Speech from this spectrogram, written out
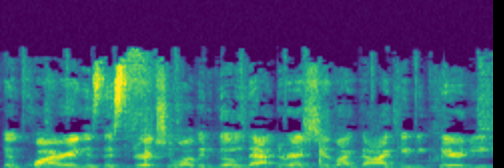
inquiring, is this the direction you want me to go, that direction? Like God, give me clarity.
